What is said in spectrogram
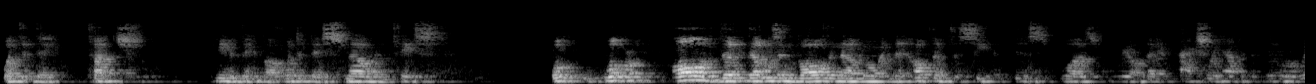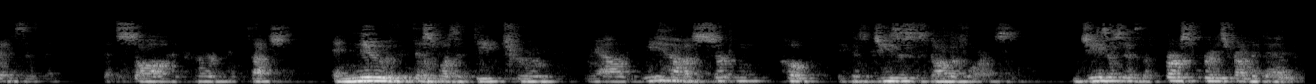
What did they touch? You can even think about what did they smell and taste? What, what were all of the, that was involved in that moment that helped them to see that this was real, that it actually happened, that they were witnesses that, that saw and heard and touched and knew that this was a deep, true reality. We have a certain hope because Jesus has gone before us. Jesus is the first fruits from the dead.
